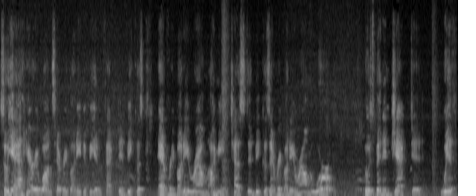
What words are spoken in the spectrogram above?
So, yeah, Harry wants everybody to be infected because everybody around, I mean, tested because everybody around the world who's been injected with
